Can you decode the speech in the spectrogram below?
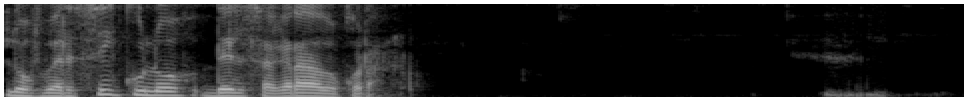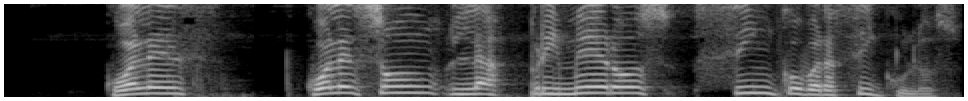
los versículos del sagrado Corán. ¿Cuáles, ¿Cuáles son los primeros cinco versículos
